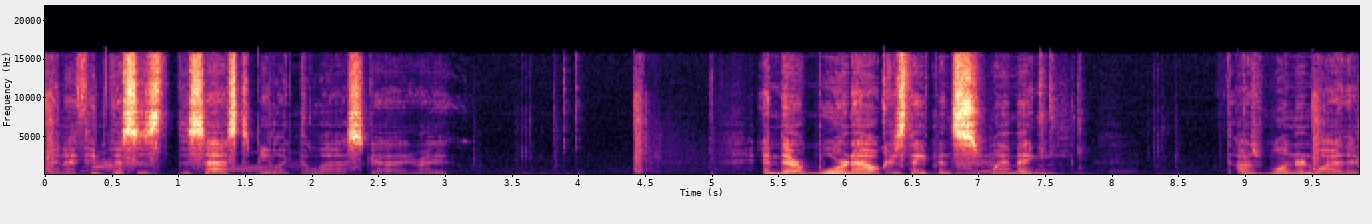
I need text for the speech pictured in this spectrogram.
And I think this is this has to be like the last guy, right? And they're worn out because they've been swimming. I was wondering why they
